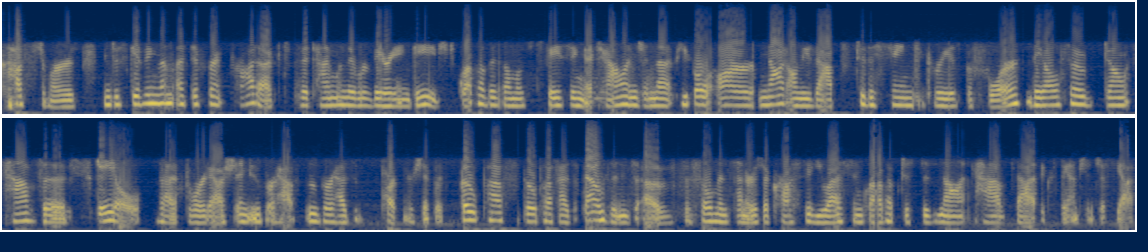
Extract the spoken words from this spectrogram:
customers and just giving them a different product at a time when they were very engaged. Grubhub is almost facing a challenge in that people are not on these apps to the same degree as before. They also don't have the scale that DoorDash and Uber have. Uber has a partnership with GoPuff. GoPuff has thousands of fulfillment centers across the U.S., and Grubhub just does not have that expansion just yet.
